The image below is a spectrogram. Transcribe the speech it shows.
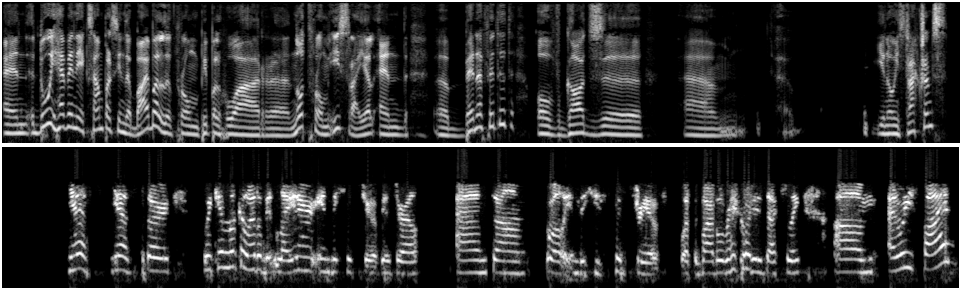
And do we have any examples in the Bible from people who are uh, not from Israel and uh, benefited of God's, uh, um, uh, you know, instructions? Yes, yes. So we can look a little bit later in the history of Israel and um, well, in the history of what the Bible record is actually. Um, and we find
